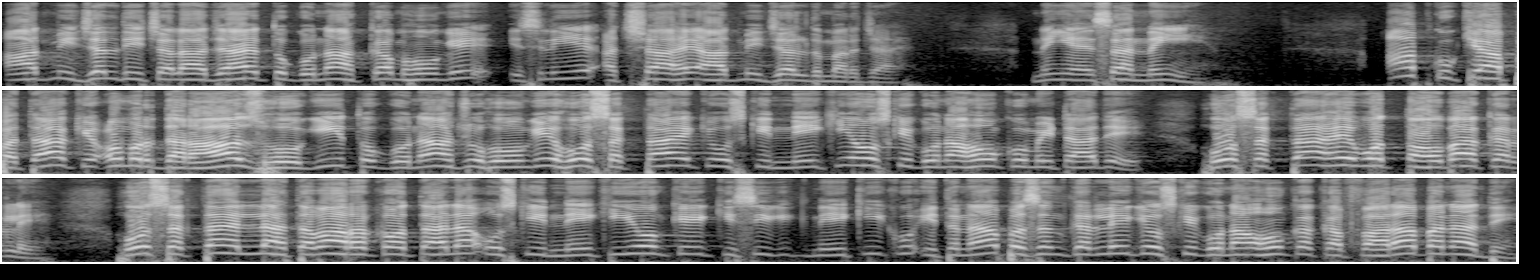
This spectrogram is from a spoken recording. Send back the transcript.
آدمی جلدی چلا جائے تو گناہ کم ہوں گے، اس لیے اچھا ہے آدمی جلد مر جائے۔ نہیں، ایسا نہیں۔ ہے آپ کو کیا پتا کہ عمر دراز ہوگی تو گناہ جو ہوں گے، ہو سکتا ہے کہ اس کی نیکیاں اس کے گناہوں کو مٹا دے۔ ہو سکتا ہے وہ توبہ کر لے۔ ہو سکتا ہے اللہ تبارک و تعالیٰ اس کی نیکیوں کے، کسی نیکی کو اتنا پسند کر لے کہ اس کے گناہوں کا کفارہ بنا دیں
